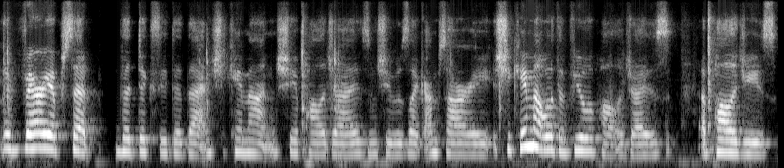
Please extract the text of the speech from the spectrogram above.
they're very upset that dixie did that and she came out and she apologized and she was like i'm sorry she came out with a few apologize apologies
